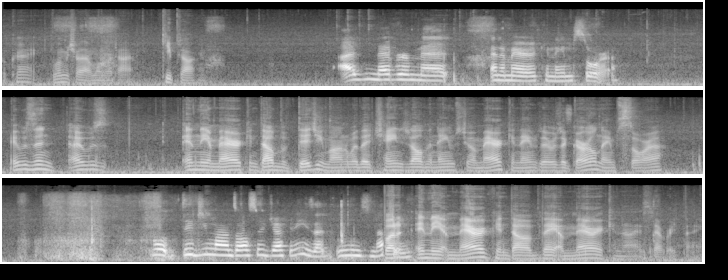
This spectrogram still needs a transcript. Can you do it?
Okay, let me try that one more time. Keep talking. I've never met an American named Sora. It was in it was in the American dub of Digimon where they changed all the names to American names. There was a girl named Sora, Well, Digimon's also Japanese. That means nothing. but in the American dub they Americanized everything.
